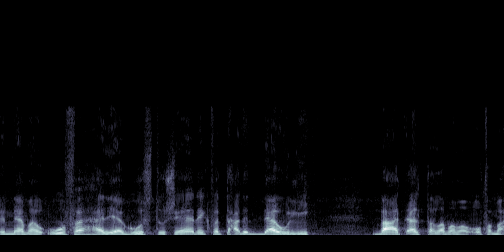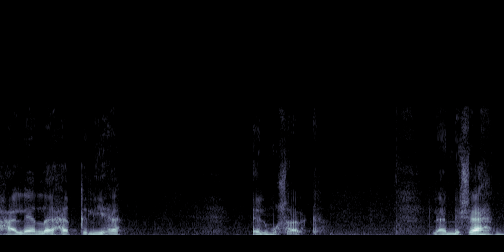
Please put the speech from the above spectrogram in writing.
إنها موقوفة. هل يجوز تشارك فالاتحاد الدولي بعت قال طالما موقوفة محليا لا يحق ليها المشاركة؟ لأن شهد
